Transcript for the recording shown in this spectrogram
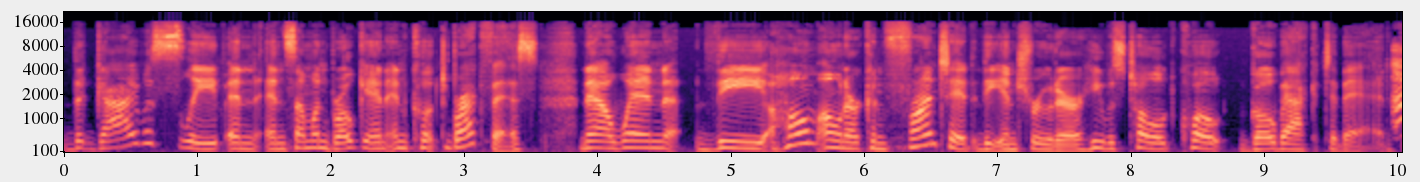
the guy was asleep and and someone broke in and cooked breakfast. Now when the homeowner confronted the intruder, he was told, quote, go back to bed.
